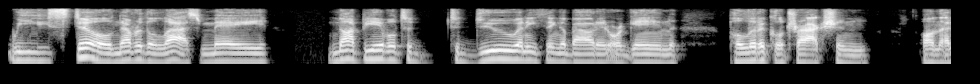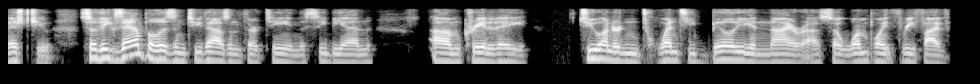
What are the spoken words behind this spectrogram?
we still nevertheless may not be able to to do anything about it or gain political traction on that issue. So the example is in 2013, the CBN um, created a 220 billion naira, so 1.35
